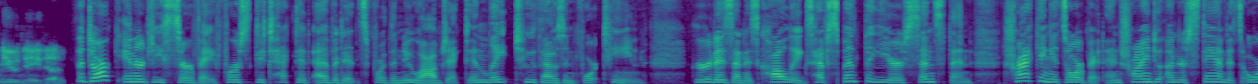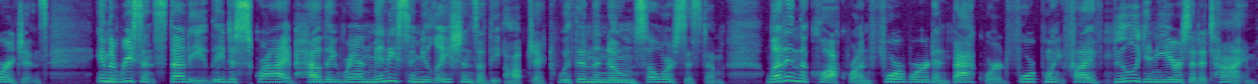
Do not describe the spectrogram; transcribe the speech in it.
new data. The Dark Energy Survey first detected evidence for the new object in late 2014. Gerdes and his colleagues have spent the years since then tracking its orbit and trying to understand its origins. In the recent study, they describe how they ran many simulations of the object within the known solar system, letting the clock run forward and backward 4.5 billion years at a time.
